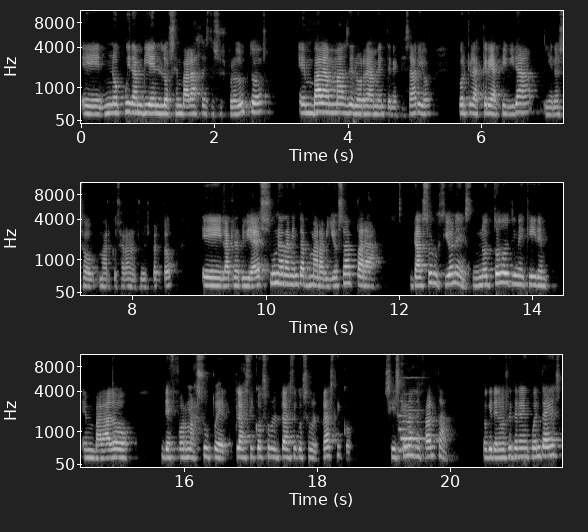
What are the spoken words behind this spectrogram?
eh, no cuidan bien los embalajes de sus productos, embalan más de lo realmente necesario, porque la creatividad, y en eso Marcos Arano es un experto, eh, la creatividad es una herramienta maravillosa para dar soluciones. No todo tiene que ir embalado de forma súper plástico sobre plástico sobre plástico. Si es que no hace falta. Lo que tenemos que tener en cuenta es,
